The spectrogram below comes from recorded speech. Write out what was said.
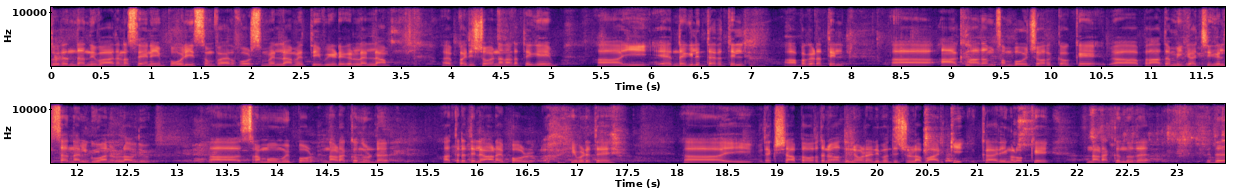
ദുരന്ത നിവാരണ സേനയും പോലീസും ഫയർഫോഴ്സും എല്ലാം എത്തി വീടുകളിലെല്ലാം പരിശോധന നടത്തുകയും ഈ എന്തെങ്കിലും തരത്തിൽ അപകടത്തിൽ ആഘാതം സംഭവിച്ചവർക്കൊക്കെ പ്രാഥമിക ചികിത്സ നൽകുവാനുള്ള ഒരു ശ്രമവും ഇപ്പോൾ നടക്കുന്നുണ്ട്. അത്തരത്തിലാണ് ഇപ്പോൾ ഇവിടുത്തെ ഈ രക്ഷാപ്രവർത്തനം അതിനോടനുബന്ധിച്ചുള്ള ബാക്കി കാര്യങ്ങളൊക്കെ നടക്കുന്നത്. ഇത്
